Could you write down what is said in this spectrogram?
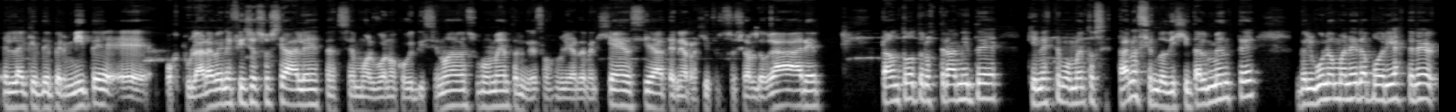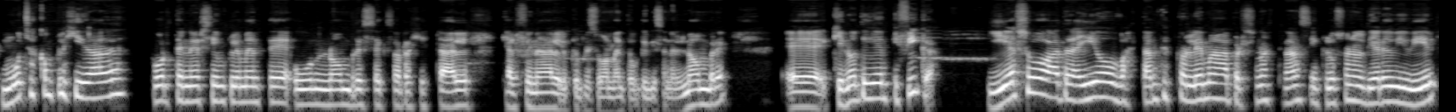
es la que te permite eh, postular a beneficios sociales, pensemos el bono COVID-19 en su momento, el ingreso familiar de emergencia, tener registro social de hogares, tantos otros trámites que en este momento se están haciendo digitalmente, de alguna manera podrías tener muchas complejidades por tener simplemente un nombre y sexo registral que al final, que principalmente utilizan el nombre, eh, que no te identifica. Y eso ha traído bastantes problemas a personas trans, incluso en el diario vivir,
